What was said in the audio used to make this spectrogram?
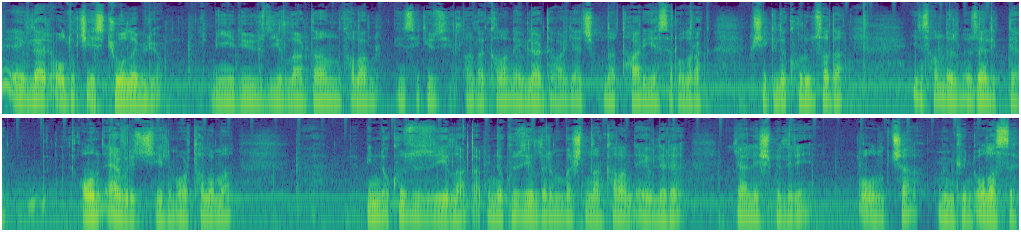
Ee, evler oldukça eski olabiliyor. 1700'lü yıllardan kalan, 1800 yıllardan kalan evler de var. Gerçi bunlar tarihi eser olarak bir şekilde korunsa da insanların özellikle on average diyelim ortalama 1900 yıllardan 1900 yılların başından kalan evlere yerleşmeleri oldukça mümkün, olası.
